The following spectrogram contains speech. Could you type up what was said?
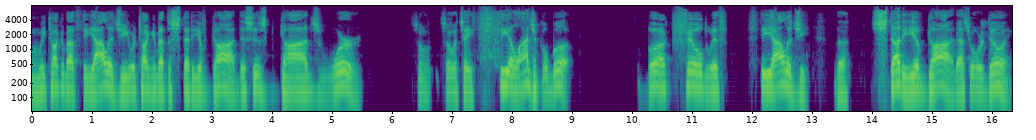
when we talk about theology, we're talking about the study of God. This is God's word. So, so it's a theological book. a book filled with theology, the study of God. That's what we're doing.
